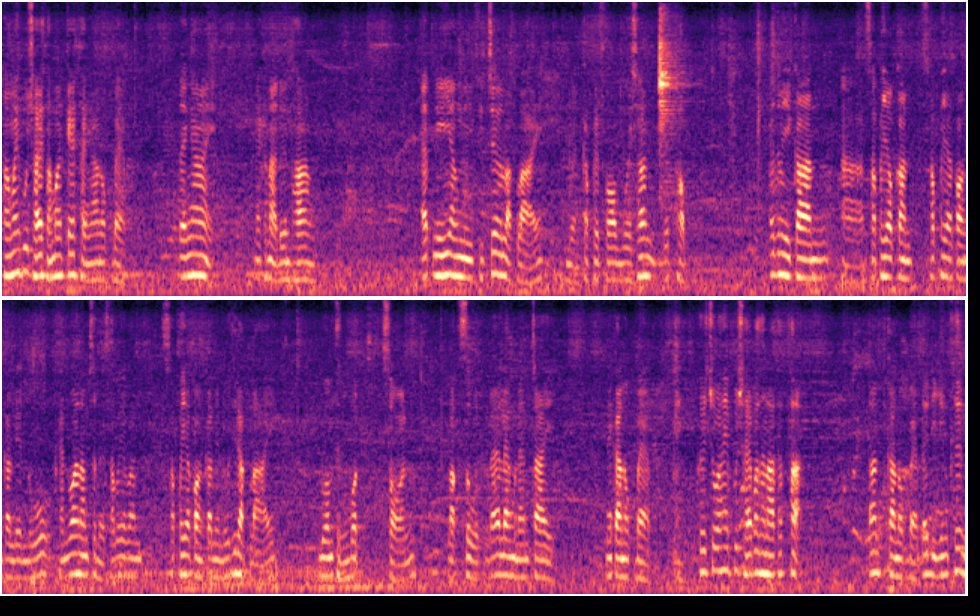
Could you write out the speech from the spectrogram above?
ทำให้ผู้ใช้สามารถแก้ไขงานออกแบบ ได้ง่ายในขณะเดินทาง แอปนี้ยังมีฟีเจอร์หลากหลาย เหมือนกับแพลตฟอร์มเวอร์ชันเดสก์ท็อปก็จะมีการทรัพยากรทรัพยากรการเรียนรู้แคนว่านำเสนอทรัพยากรทรัพยากรการเรียนรู้ที่หลากหลาย รวมถึงบทสอนหลักสูตร และแรงบันดาลใจในการออกแบบ เพื่อช่วยให้ผู้ใช้พัฒนาทักษะด้านการออกแบบได้ดียิ่งขึ้น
